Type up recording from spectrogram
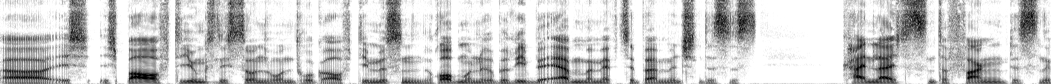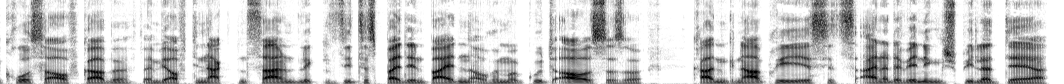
Äh, ich, ich baue auf die Jungs nicht so einen hohen Druck auf. Die müssen Robben und Ribéry beerben beim FC Bayern München. Das ist kein leichtes Unterfangen. Das ist eine große Aufgabe. Wenn wir auf die nackten Zahlen blicken, sieht es bei den beiden auch immer gut aus. Also gerade Gnabry ist jetzt einer der wenigen Spieler, der,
